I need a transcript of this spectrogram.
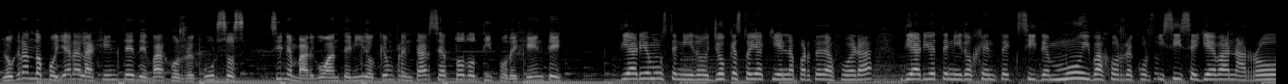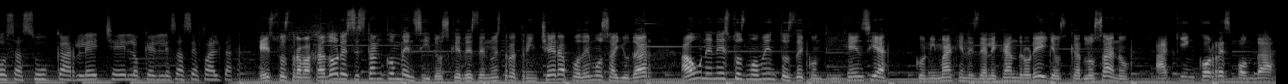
logrando apoyar a la gente de bajos recursos. Sin embargo, han tenido que enfrentarse a todo tipo de gente. Diario hemos tenido, yo que estoy aquí en la parte de afuera, diario he tenido gente sí de muy bajos recursos y sí se llevan arroz, azúcar, leche, lo que les hace falta. Estos trabajadores están convencidos que desde nuestra trinchera podemos ayudar aún en estos momentos de contingencia. Con imágenes de Alejandro Orella, Oscar Lozano, a quien corresponda.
